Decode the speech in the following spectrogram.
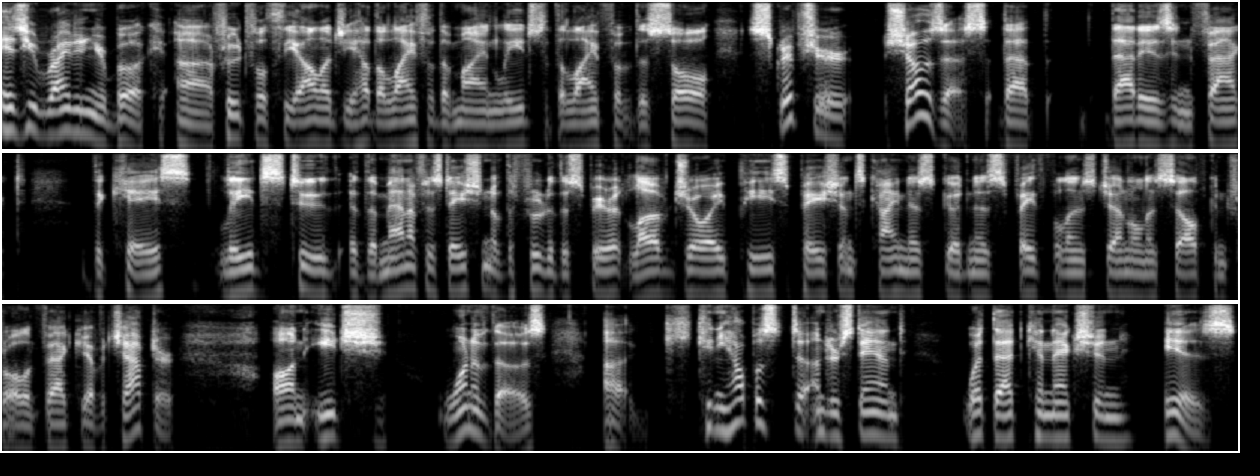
as you write in your book, uh, Fruitful Theology How the Life of the Mind Leads to the Life of the Soul, Scripture shows us that that is, in fact, the case, leads to the manifestation of the fruit of the Spirit love, joy, peace, patience, kindness, goodness, faithfulness, gentleness, self control. In fact, you have a chapter on each one of those. Uh, can you help us to understand what that connection is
